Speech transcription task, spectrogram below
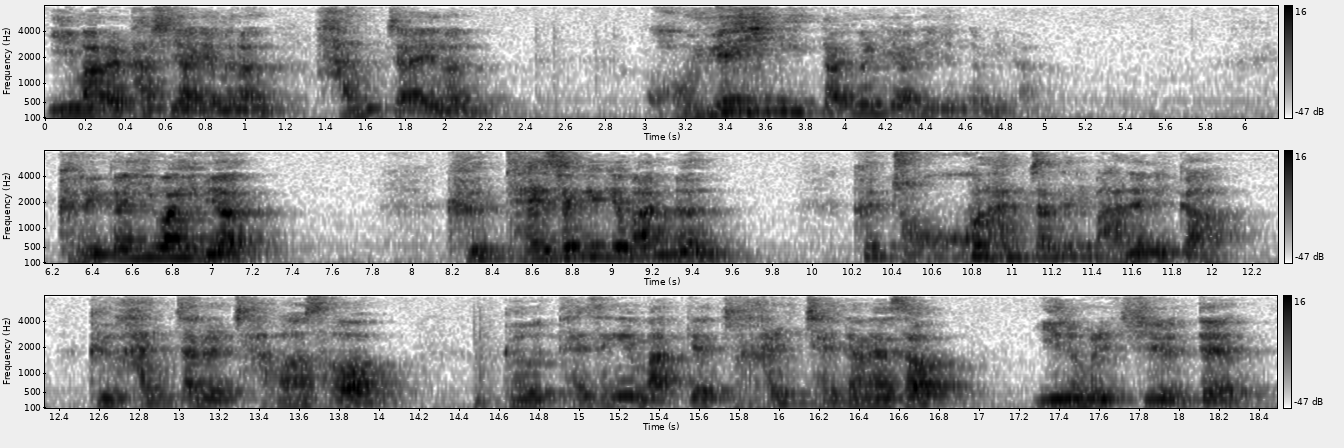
이 말을 다시 이야기하면 한자에는 고유의 힘이 있다는 걸 이야기해 준 겁니다. 그러니까 이왕이면 그 태생에게 맞는 그 좋은 한자들이 많으니까 그 한자를 잡아서 그 태생에 맞게 잘 재단해서 이름을 지을 때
